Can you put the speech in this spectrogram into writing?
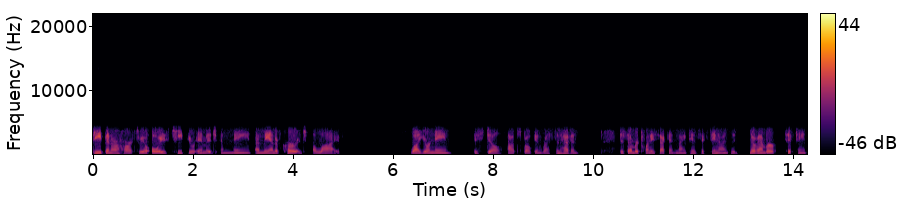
Deep in our hearts, we will always keep your image and main, a man of courage alive while your name is still outspoken. Rest in heaven. December 22nd, 1969 to November 15th,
